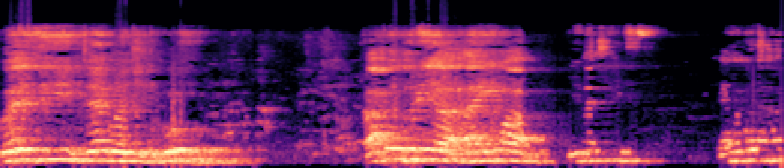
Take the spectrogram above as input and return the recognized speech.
كويسي جنب الجنوب فحضري أيها المجلس يا مولانا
